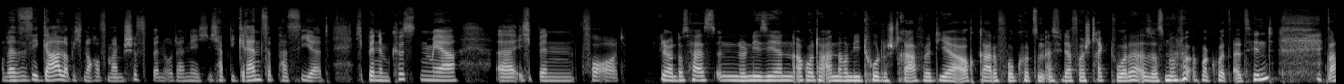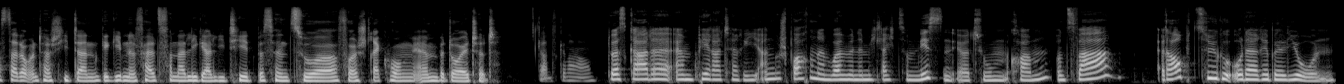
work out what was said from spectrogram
Und das ist egal, ob ich noch auf meinem Schiff bin oder nicht. Ich habe die Grenze passiert. Ich bin im Küstenmeer, äh, ich bin vor Ort. Ja, und das heißt in Indonesien auch unter anderem die Todesstrafe, die ja auch gerade vor kurzem erst wieder vollstreckt wurde. Also das nur noch mal kurz als Hint, was da der Unterschied dann gegebenenfalls von der Legalität bis hin zur Vollstreckung ähm, bedeutet. Ganz genau. Du hast gerade ähm, Piraterie angesprochen, dann wollen wir nämlich gleich zum nächsten Irrtum kommen. Und zwar Raubzüge oder Rebellion.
